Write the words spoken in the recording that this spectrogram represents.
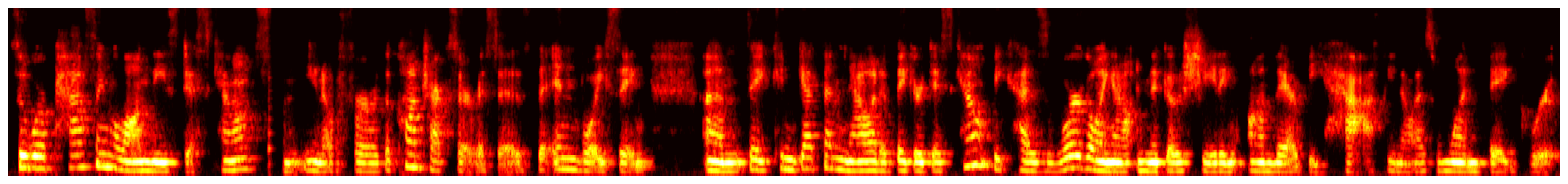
So we're passing along these discounts you know for the contract services the invoicing. Um, they can get them now at a bigger discount because we're going out and negotiating on their behalf you know as one big group.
